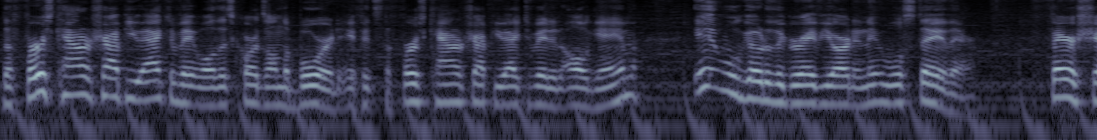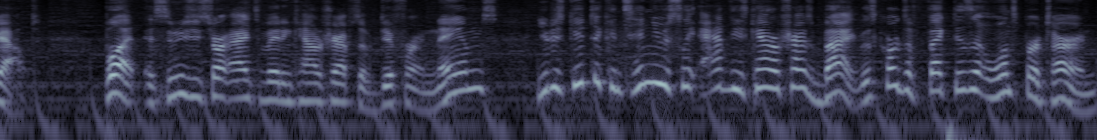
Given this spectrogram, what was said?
The first counter trap you activate while this card's on the board, if it's the first counter trap you activated all game, it will go to the graveyard and it will stay there. Fair shout. But as soon as you start activating counter traps of different names, you just get to continuously add these counter traps back. This card's effect isn't once per turn.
